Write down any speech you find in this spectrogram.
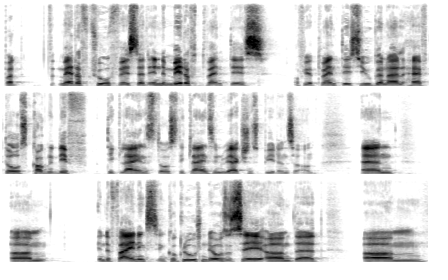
but the matter of truth is that in the mid of 20s, of your 20s, you're gonna have those cognitive declines, those declines in reaction speed and so on. And um, in the findings, in conclusion, they also say um, that um,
